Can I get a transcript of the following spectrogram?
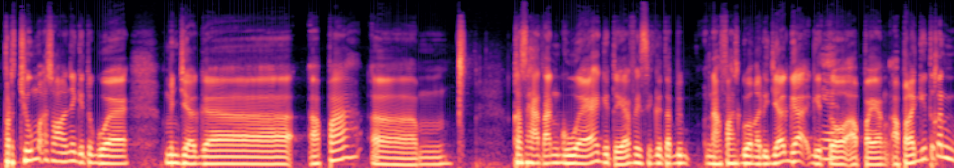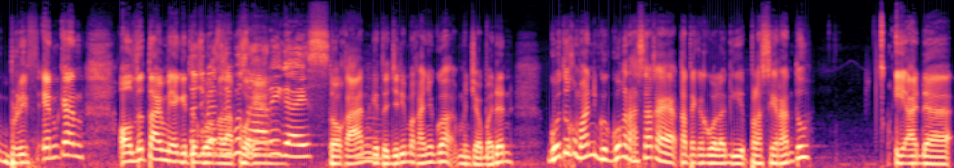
percuma soalnya gitu gue menjaga apa em, kesehatan gue gitu ya fisik tapi nafas gue nggak dijaga gitu Iya. apa yang apalagi itu kan breathe in kan all the time ya gitu gue 17.000 ngelakuin sehari, guys. Tuh kan gitu. Jadi makanya gue mencoba dan gue tuh kemarin gue gue ngerasa kayak ketika gue lagi pelesiran tuh iya ada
